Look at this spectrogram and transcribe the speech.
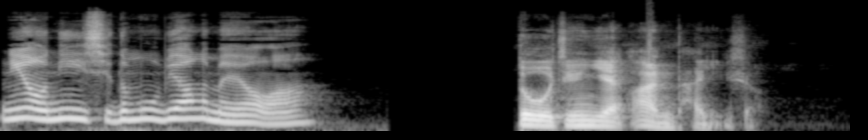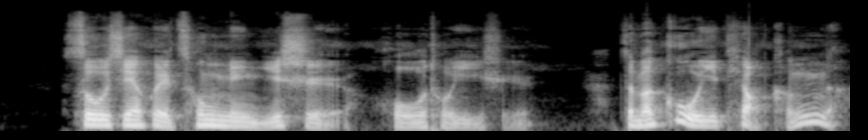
你有逆袭的目标了没有啊？”杜金燕暗叹一声：“苏仙慧聪明一世，糊涂一时，怎么故意跳坑呢？”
